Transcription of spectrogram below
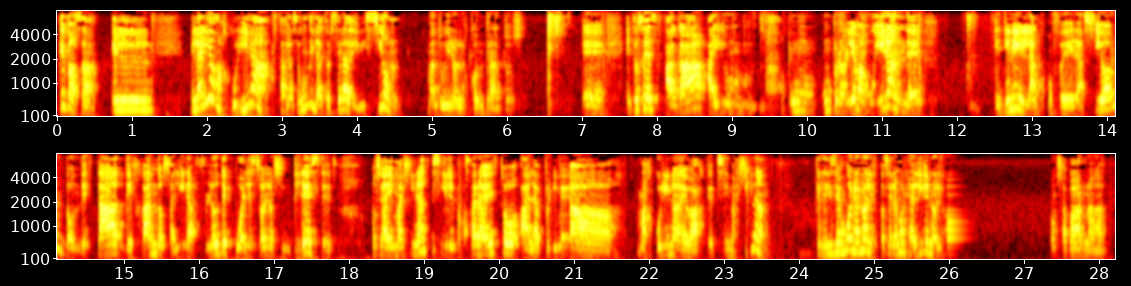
¿Qué pasa? en la liga masculina, hasta la segunda y la tercera división mantuvieron los contratos. Eh, entonces, acá hay un, un, problema muy grande que tiene la confederación donde está dejando salir a flote cuáles son los intereses. O sea, imagínate si le pasara esto a la primera masculina de básquet, ¿se imaginan? Que le dicen, bueno, no, les pasaremos la liga y no les vamos a pagar nada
